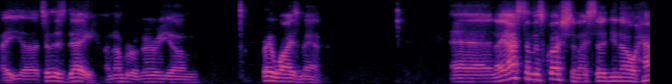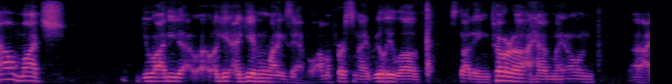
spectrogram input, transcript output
I uh, to this day, a number of very, um, very wise man. And I asked him this question. I said, you know, how much do I need? To, I gave him one example. I'm a person I really love studying Torah. I have my own uh,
